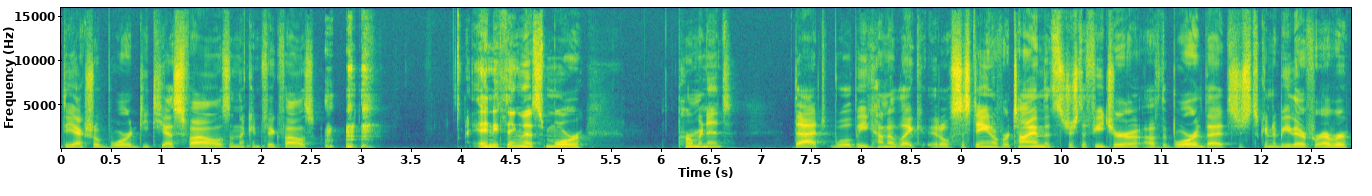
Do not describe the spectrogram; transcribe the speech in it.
the actual board DTS files and the config files anything that's more permanent that will be kind of like it'll sustain over time that's just a feature of the board that's just going to be there forever.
